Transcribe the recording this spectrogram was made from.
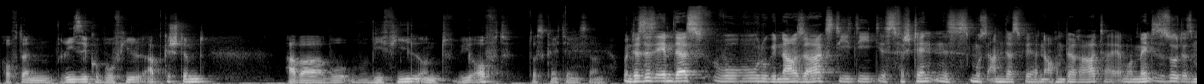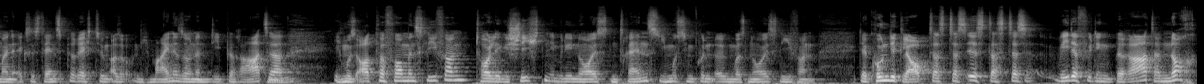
auf dein Risikoprofil abgestimmt. Aber wo, wie viel und wie oft, das kann ich dir nicht sagen. Und das ist eben das, wo, wo du genau sagst, die, die, das Verständnis muss anders werden, auch ein Berater. Im Moment ist es so, dass meine Existenzberechtigung, also nicht meine, sondern die Berater, mhm. Ich muss Outperformance liefern, tolle Geschichten über die neuesten Trends, ich muss dem Kunden irgendwas Neues liefern. Der Kunde glaubt, dass das ist, dass das weder für den Berater noch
